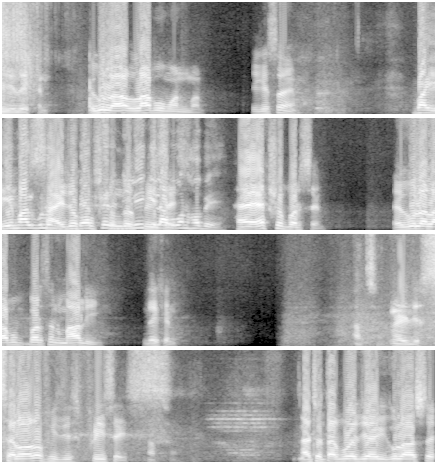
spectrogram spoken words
এই যে দেখেন। এগুলো লাভবান মাল। ঠিক আছে? ভাই এই মালগুলো Size ও খুব সুন্দর কি লাভবান হবে? হ্যাঁ একশো পার্সেন্ট এগুলো লাভ পার্সেন্ট মালই। দেখেন। আচ্ছা। এই যে সেলোয়ার অফ ফ্রি সাইজ আচ্ছা। আচ্ছা তারপরে যে এগুলো আছে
